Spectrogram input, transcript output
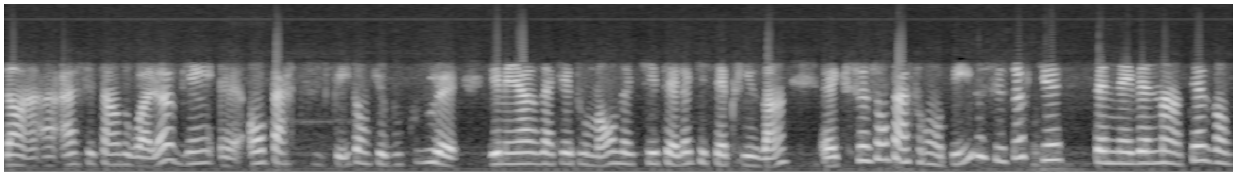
dans, à, à cet endroit-là, bien, euh, ont participé. Donc, il y a beaucoup euh, des meilleurs athlètes au monde qui étaient là, qui étaient présents, euh, qui se sont affrontés. C'est sûr que c'est un événement test. Donc,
